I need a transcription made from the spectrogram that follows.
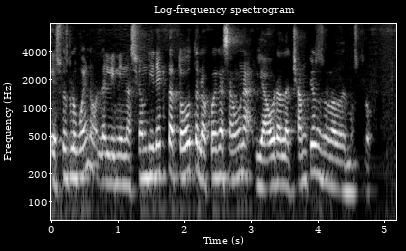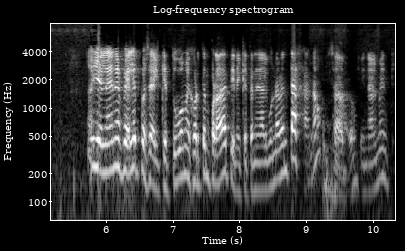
eso es lo bueno, la eliminación directa, todo te lo juegas a una y ahora la Champions no lo demostró y en la NFL, pues el que tuvo mejor temporada tiene que tener alguna ventaja, ¿no? O sea, finalmente.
